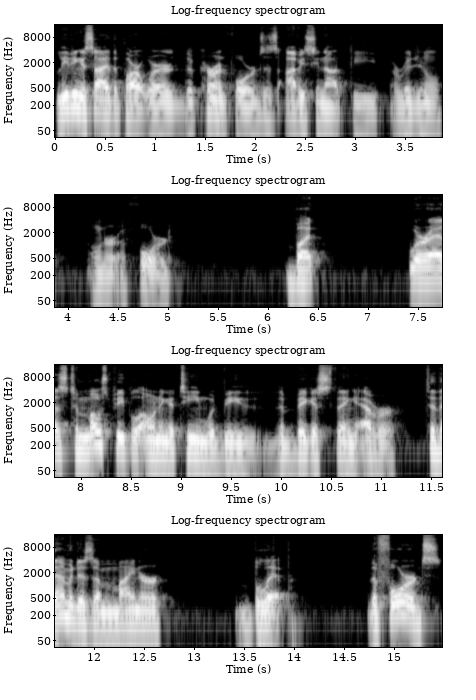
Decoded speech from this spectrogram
leaving aside the part where the current Fords is obviously not the original owner of Ford, but whereas to most people owning a team would be the biggest thing ever, to them it is a minor blip the Fords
